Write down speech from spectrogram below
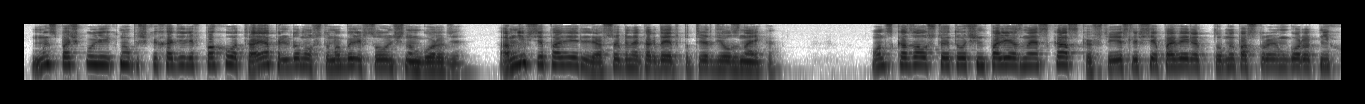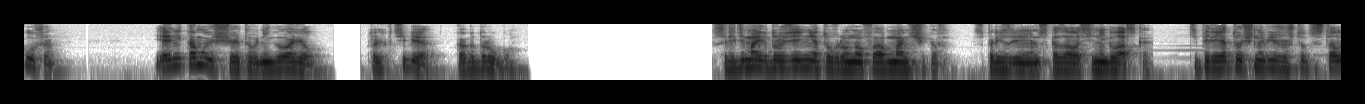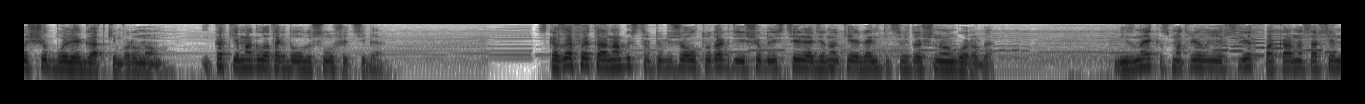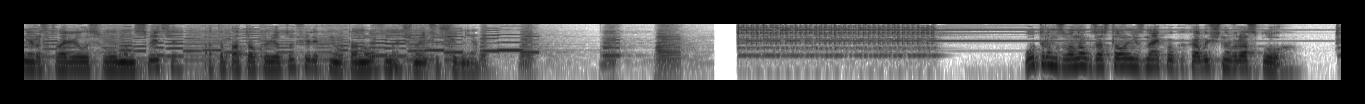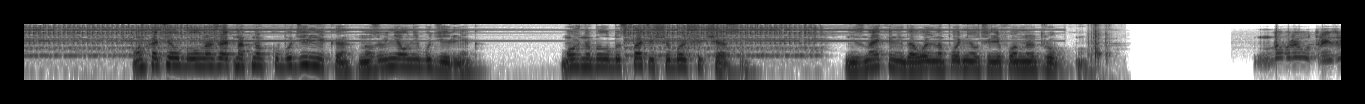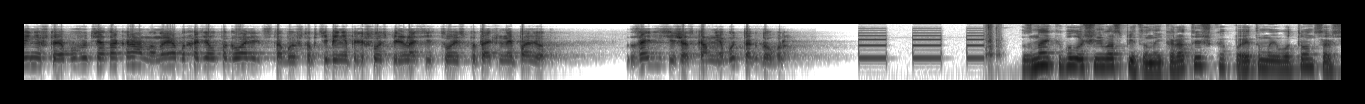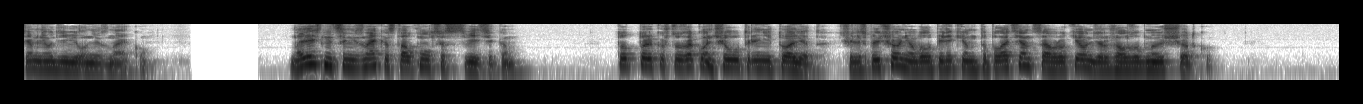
Мы с Пачкулей и Кнопочкой ходили в поход, а я придумал, что мы были в солнечном городе. А мне все поверили, особенно когда это подтвердил Знайка. Он сказал, что это очень полезная сказка, что если все поверят, то мы построим город не хуже. Я никому еще этого не говорил, только тебе, как другу. Среди моих друзей нету врунов и обманщиков, с презрением сказала Синеглазка. Теперь я точно вижу, что ты стал еще более гадким вруном. И как я могла так долго слушать тебя? Сказав это, она быстро побежала туда, где еще блестели одинокие огоньки цветочного города – Незнайка смотрел ей вслед, пока она совсем не растворилась в лунном свете, а топоток ее туфелек не утонул в ночной тишине. Утром звонок застал Незнайку, как обычно, врасплох. Он хотел был нажать на кнопку будильника, но звенел не будильник. Можно было бы спать еще больше часа. Незнайка недовольно поднял телефонную трубку извини, что я бужу тебя так рано, но я бы хотел поговорить с тобой, чтобы тебе не пришлось переносить твой испытательный полет. Зайди сейчас ко мне, будь так добр. Знайка был очень воспитанный коротышка, поэтому его тон совсем не удивил Незнайку. На лестнице Незнайка столкнулся с Светиком. Тот только что закончил утренний туалет. Через плечо у него было перекинуто полотенце, а в руке он держал зубную щетку.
